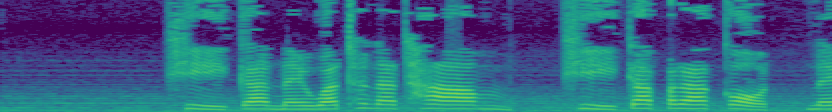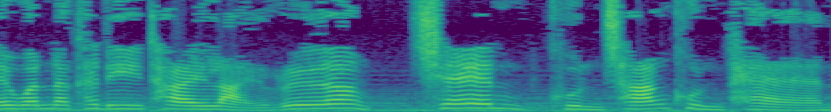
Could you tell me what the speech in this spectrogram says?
ผีกะในวัฒนธรรม ผีกะปรากฏในวรรณคดีไทยหลายเรื่อง เช่น ขุนช้างขุนแผน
